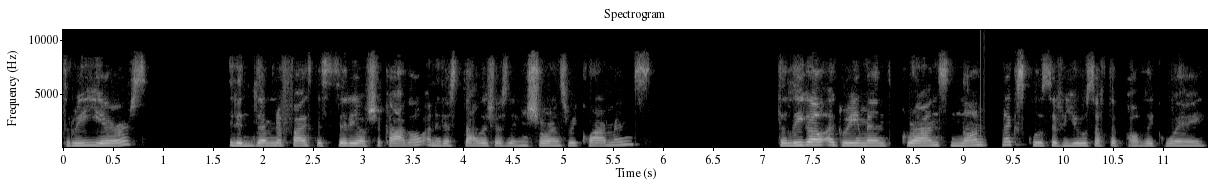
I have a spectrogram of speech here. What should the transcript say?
three years. It indemnifies the City of Chicago and it establishes the insurance requirements. The legal agreement grants non-exclusive use of the public way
